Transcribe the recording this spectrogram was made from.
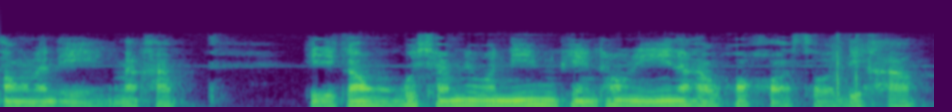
ต้องนั่นเองนะครับ กิจกรรมของครูแชมป์ในวันนี้มีเพียงเท่านี้นะครับ ก็ขอสวัสดีครับ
